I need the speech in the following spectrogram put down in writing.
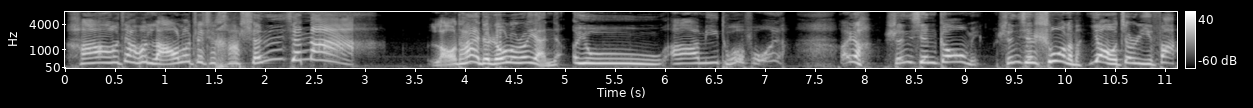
好家伙，姥姥这是哈神仙呐！老太太揉了揉眼睛，哎呦，阿弥陀佛呀！哎呀，神仙高明，神仙说了嘛，药劲儿一发，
